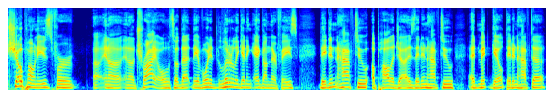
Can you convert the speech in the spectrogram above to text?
show ponies for uh, in a in a trial so that they avoided literally getting egg on their face. They didn't have to apologize. They didn't have to admit guilt. They didn't have to,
